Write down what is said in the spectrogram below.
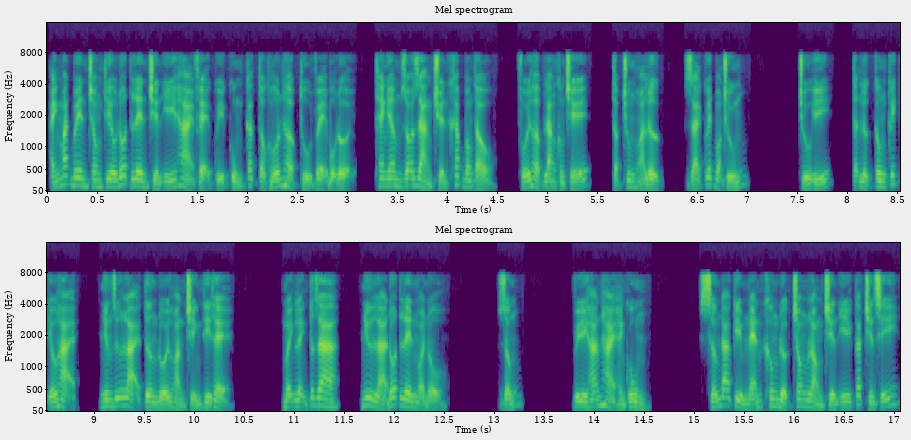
ánh mắt bên trong tiêu đốt lên chiến ý hải vệ quỷ cùng các tộc hỗn hợp thủ vệ bộ đội, thanh âm rõ ràng chuyển khắp bong tàu, phối hợp lăng không chế, tập trung hỏa lực, giải quyết bọn chúng. Chú ý, tận lực công kích yếu hại, nhưng giữ lại tương đối hoàn chỉnh thi thể. Mệnh lệnh tức ra, như là đốt lên ngoài nổ. Giống. Vì hãn hải hành cung. Sớm đã kìm nén không được trong lòng chiến ý các chiến sĩ,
